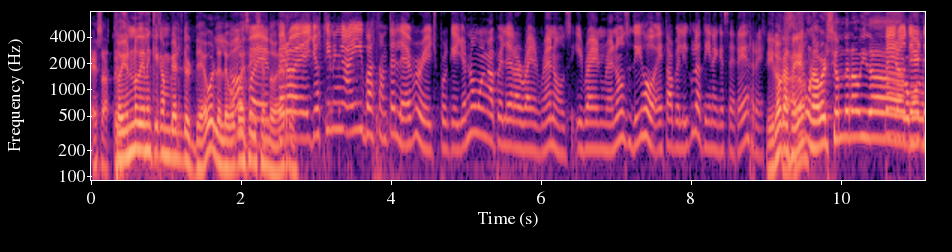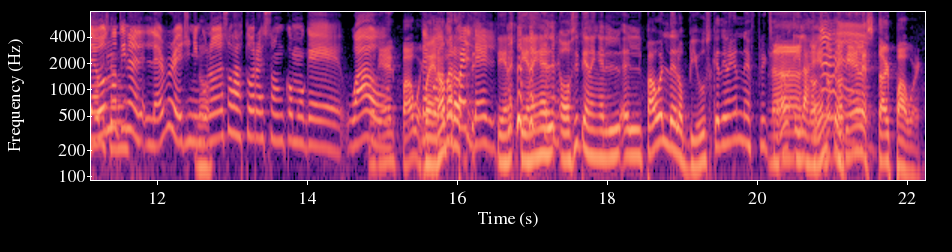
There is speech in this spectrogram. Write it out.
Exacto. So, ellos no tienen que cambiar Daredevil, el Deadpool No, puede seguir pues, siendo pero R. ellos tienen ahí bastante leverage porque ellos no van a pelear a Ryan Reynolds. Y Ryan Reynolds dijo, esta película tiene que ser R. Sí, lo que hacen es una versión de Navidad. Pero como Daredevil no tiene leverage. Ninguno No. de esos actores son como que, wow. No tiene el power. Te Bueno, podemos pero ti- tienen el, o sí, tienen el, el power de los views que tienen en Netflix y la no, gente. No, no tiene el Star Power.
